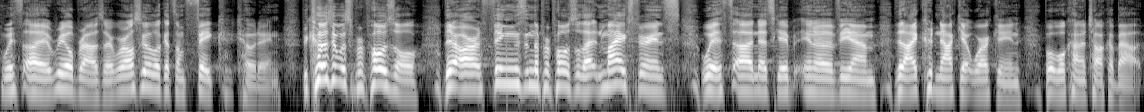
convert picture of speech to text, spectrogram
with a real browser. We're also going to look at some fake coding. Because it was a proposal, there are things in the proposal that, in my experience with uh, Netscape in a VM, that I could not get working, but we'll kind of talk about.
